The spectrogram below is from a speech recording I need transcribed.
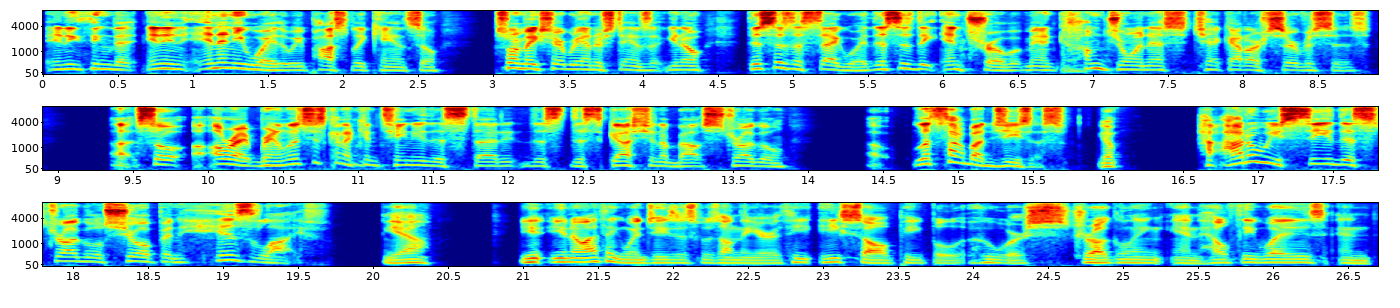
anything that in, in any way that we possibly can. So just want to make sure everybody understands that, you know, this is a segue. This is the intro, but man, come join us, check out our services. Uh, so, all right, Brandon, let's just kind of continue this study, this discussion about struggle. Uh, let's talk about Jesus. Yep. How, how do we see this struggle show up in his life? Yeah. You, you know, I think when Jesus was on the earth, he, he saw people who were struggling in healthy ways and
